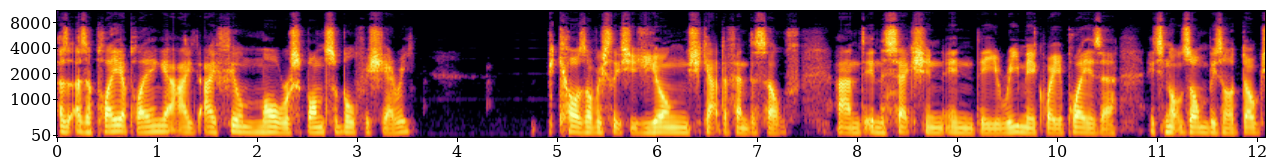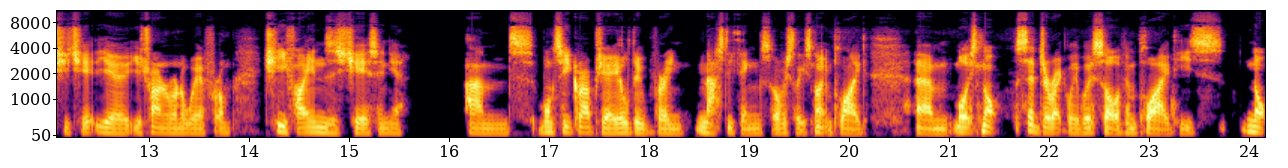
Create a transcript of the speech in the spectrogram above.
as as a player playing it, I, I feel more responsible for Sherry because obviously she's young, she can't defend herself. And in the section in the remake where you play as her, it's not zombies or dogs you ch- you're, you're trying to run away from. Chief Irons is chasing you. And once he grabs you, he'll do very nasty things. Obviously, it's not implied. Um, well, it's not said directly, but it's sort of implied. He's not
